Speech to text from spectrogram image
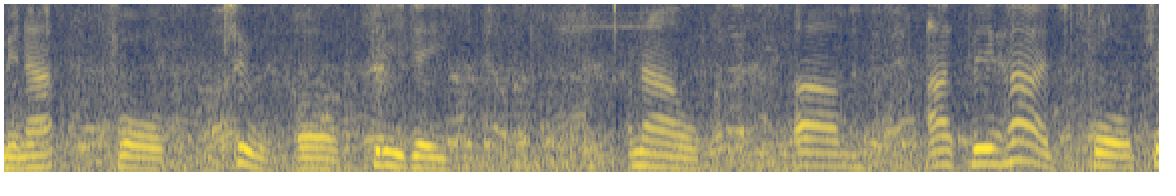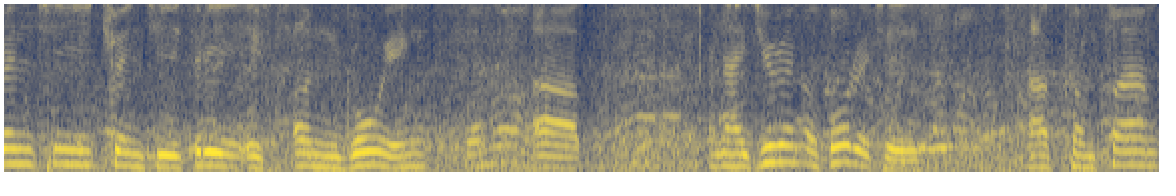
Mina for two or three days. Now, um, as the Hajj for 2023 is ongoing, uh, Nigerian authorities have confirmed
